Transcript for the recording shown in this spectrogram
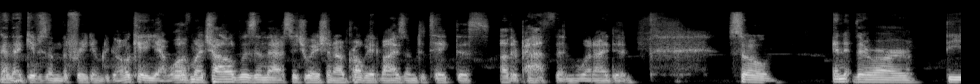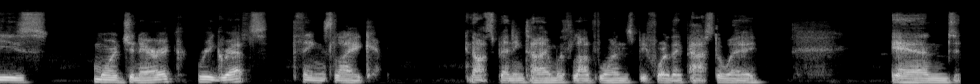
And that gives them the freedom to go, okay, yeah, well, if my child was in that situation, I'd probably advise them to take this other path than what I did. So, and there are these more generic regrets, things like not spending time with loved ones before they passed away. And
